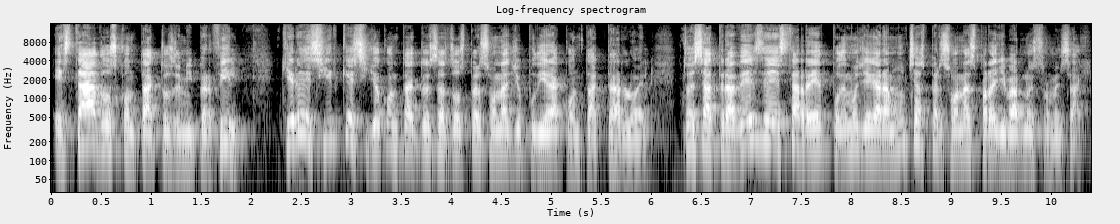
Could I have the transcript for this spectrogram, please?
está a dos contactos de mi perfil. Quiere decir que si yo contacto a esas dos personas, yo pudiera contactarlo a él. Entonces, a través de esta red podemos llegar a muchas personas para llevar nuestro mensaje.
